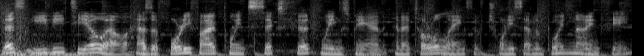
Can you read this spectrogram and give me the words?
This eVTOL has a 45.6 foot wingspan and a total length of 27.9 feet.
